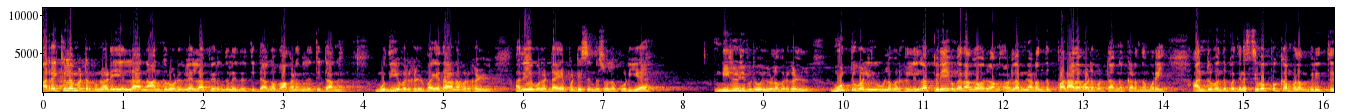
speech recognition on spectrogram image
அரை கிலோமீட்டருக்கு முன்னாடி எல்லா நான்கு ரோடுகளும் எல்லா பேருந்துகளையும் நிறுத்திட்டாங்க வாகனங்கள் நிறுத்திட்டாங்க. முதியவர்கள் வயதானவர்கள் அதே போல் டயபெட்டிஸ் என்று சொல்லக்கூடிய நீரிழிவு நோய் உள்ளவர்கள் மூட்டு வலி உள்ளவர்கள் எல்லாம் பெரியவங்க தான் அங்கே வருவாங்க. அவரெல்லாம் நடந்து படாத பாடுபட்டாங்க கடந்த முறை. அன்று வந்து பார்த்தீங்கன்னா சிவப்பு கம்பளம் விரித்து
